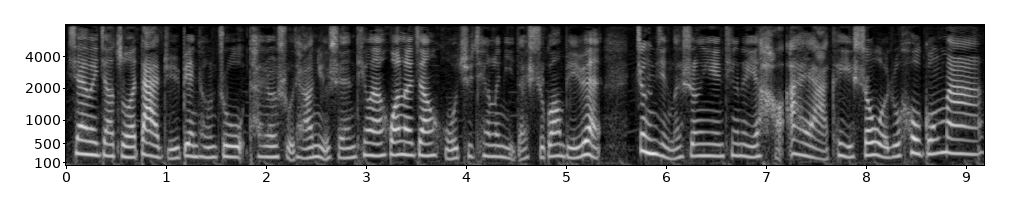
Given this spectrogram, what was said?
下一位叫做大橘变成猪，他说：“薯条女神听完《欢乐江湖》，去听了你的《时光别院》，正经的声音听着也好爱呀，可以收我入后宫吗？”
